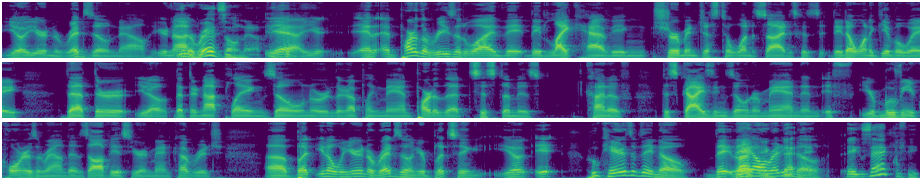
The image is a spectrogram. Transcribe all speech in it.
you know, you're in the red zone now. You're not in the red zone now. yeah, you're, and and part of the reason why they they like having Sherman just to one side is because they don't want to give away that they're you know that they're not playing zone or they're not playing man. Part of that system is kind of disguising zone or man, and if you're moving your corners around, then it's obvious you're in man coverage. Uh, but you know when you're in a red zone, you're blitzing. You know it. Who cares if they know? They they Right, already exa- know. Exactly.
